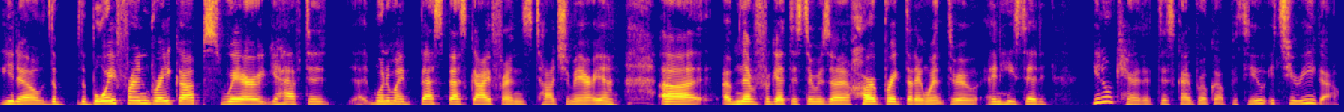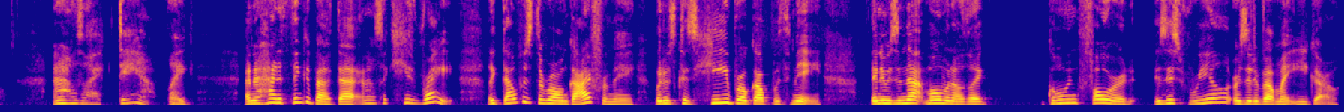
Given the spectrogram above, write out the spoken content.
you know, the the boyfriend breakups where you have to. Uh, one of my best best guy friends, Todd Shamaria, uh, I'll never forget this. There was a heartbreak that I went through, and he said, "You don't care that this guy broke up with you. It's your ego." And I was like, damn, like, and I had to think about that. And I was like, he's right. Like, that was the wrong guy for me, but it was because he broke up with me. And it was in that moment I was like, going forward, is this real or is it about my ego?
